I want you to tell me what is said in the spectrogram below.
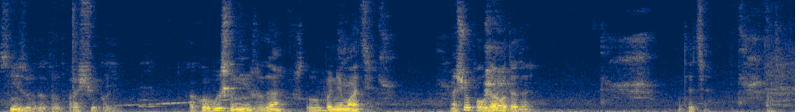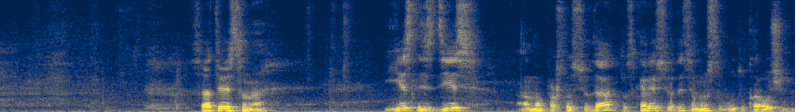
Снизу вот это вот прощупали. Какой выше, ниже, да, чтобы понимать. Нащупал, да, вот это? Вот эти. Соответственно, если здесь оно пошло сюда, то, скорее всего, вот эти мышцы будут укорочены.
